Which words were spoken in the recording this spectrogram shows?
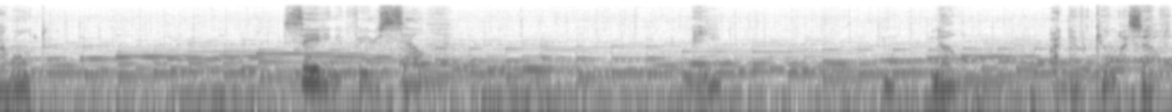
I won't. Saving it for yourself? Me? N- no. I'd never kill myself.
